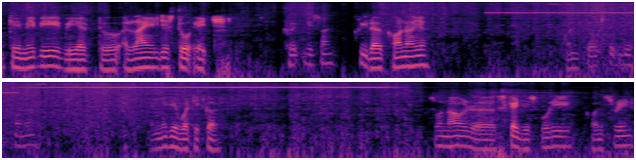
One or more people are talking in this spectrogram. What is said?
Okay maybe we have to align these two edge click this one. Click the corner here. Control click this corner. And make it vertical. So now the sketch is fully constrained.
